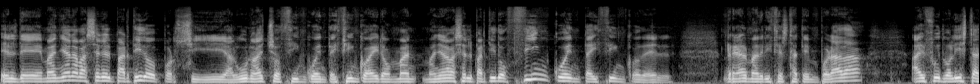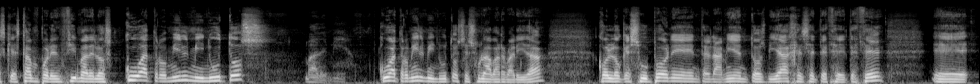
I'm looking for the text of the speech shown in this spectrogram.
El de mañana va a ser el partido, por si alguno ha hecho 55 Ironman, mañana va a ser el partido 55 del Real Madrid esta temporada. Hay futbolistas que están por encima de los 4.000 minutos. Madre mía. 4.000 minutos es una barbaridad, con lo que supone entrenamientos, viajes, etc. etc. Eh,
